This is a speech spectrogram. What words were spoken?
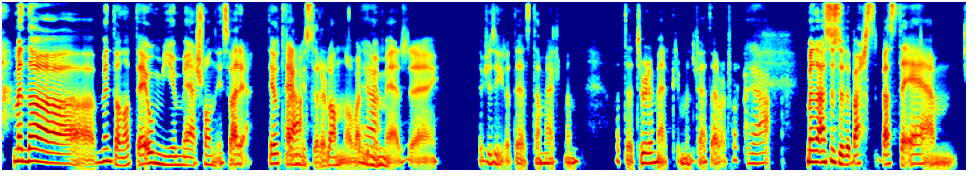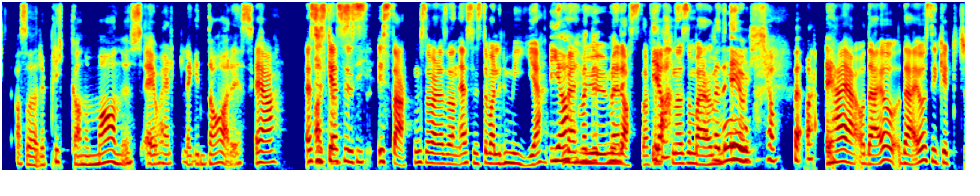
Men da mente han at det er jo mye mer sånn i Sverige. Det er jo et veldig Ja. mye større land, og veldig mye mer eh, Det er jo ikke sikkert at det stemmer helt, men at jeg tror det er mer kriminalitet der, i hvert fall. Ja. Men jeg syns jo det best- beste er mm, Altså, replikkene og manus er jo helt legendarisk. ja. Jeg synes, jeg syns. I starten så var det sånn Jeg syns det var litt mye Ja, med hun du- med det- ja, som bare Men det er jo kjempeartig. Ja, ja, og det er, jo, det er jo sikkert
